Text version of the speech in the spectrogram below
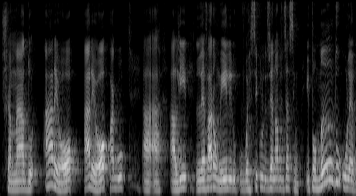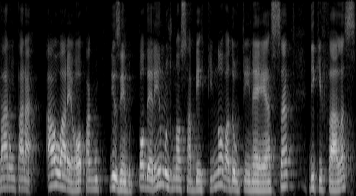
chamado Areó, Areópago, ali levaram ele, o versículo 19 diz assim: E tomando o levaram para ao Areópago, dizendo: Poderemos nós saber que nova doutrina é essa de que falas?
